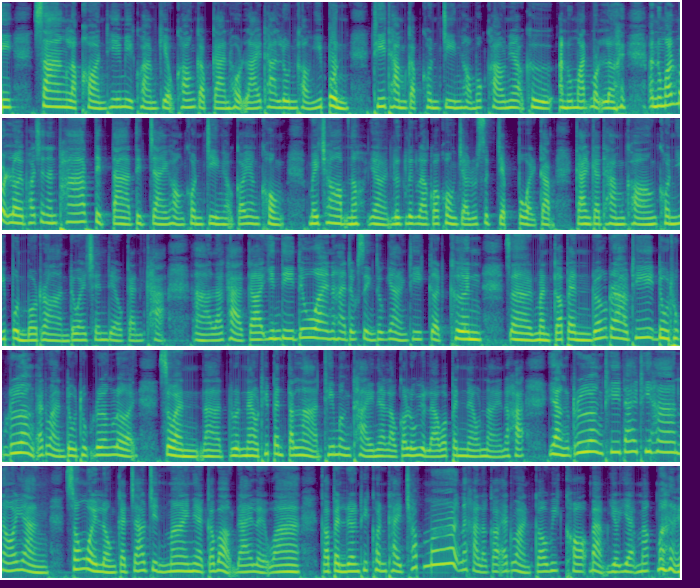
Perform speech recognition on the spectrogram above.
สร้างละครที่มีความเกี่ยวข้องกับการโหดร้ายทารุณของญี่ปุ่น ที่ทำกับคนจีนของพวกเขาเนี่ยคืออนุมัติหมดเลยอนุมัติหมดเลย เพราะฉะนั้นภาพติดตาติดใจของคนจีนเขาก็ยังคงไม่ชอบเนาะอย่างลึกๆแล้วก็คงจะรู้สึกเจ็บปวดกับการกระทำของคนญี่ปุ่นโบราณด้วยเช่นเดียวกันค่ะเอาและค่ะก็ยินดีด้วยนะคะทุกสิ่งทุกอย่างที่เกิดขึ้นเออมันก็เป็นเรื่องราวที่ดูทุกเรื่องแอดวานดูทุกเรื่องเลย ส่วนแนวที่เป็นตลาดที่เมืองไทยเนี่ยเราก็รู้อยู่แล้วว่าเป็นแนวไหนนะคะ อย่างเรื่องที่ได้ที่5เนาะอย่างซ่งวยหลงกับเจ้าจินไม้เนี่ยก็บอกได้เลยว่าก็เป็นเรื่องที่คนไทยชอบมากนะคะ แล้วก็แอดวานก็วิเคราะห์แบบเยอะแยะมากมาย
